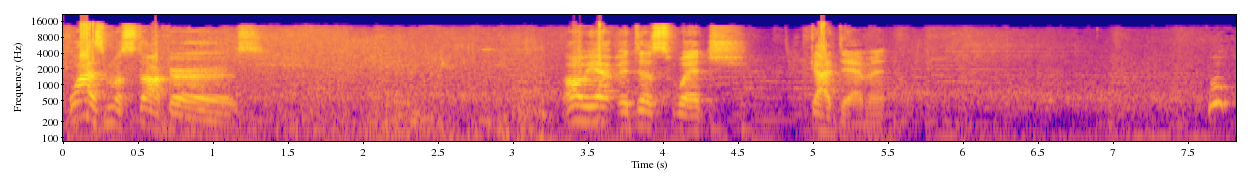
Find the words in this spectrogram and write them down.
Plasma Stalkers! Oh, yeah, it does switch. God damn it. Whoop.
